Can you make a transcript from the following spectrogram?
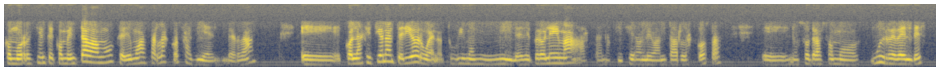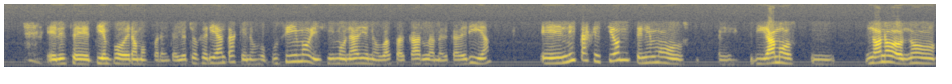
como reciente comentábamos, queremos hacer las cosas bien, ¿verdad? Eh, con la gestión anterior, bueno, tuvimos miles de problemas, hasta nos quisieron levantar las cosas. Eh, nosotras somos muy rebeldes. En ese tiempo éramos 48 feriantas que nos opusimos y dijimos nadie nos va a sacar la mercadería. en esta gestión tenemos, eh, digamos, mm, no, no, no,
